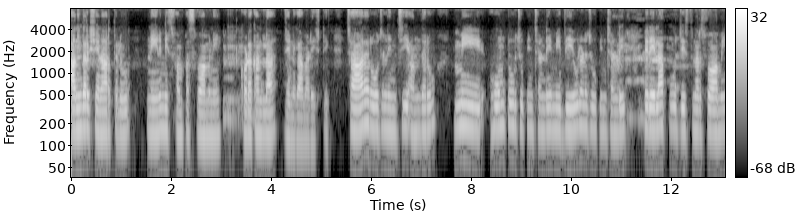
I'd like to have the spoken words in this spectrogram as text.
అందరి క్షణార్థులు నేను మీ స్వంప స్వామిని కొడకండ్ల జనగామ డిస్టిక్. చాలా రోజుల నుంచి అందరూ మీ హోమ్ టూర్ చూపించండి మీ దేవుళ్ళను చూపించండి. మీరు ఎలా పూజ చేస్తున్నారు స్వామి?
